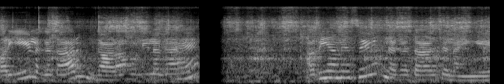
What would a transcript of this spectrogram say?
और ये लगातार गाढ़ा होने लगा है। अभी हम इसे लगातार चलाएँगे।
